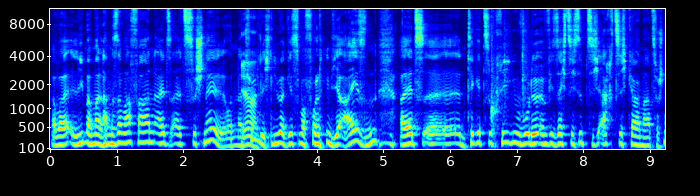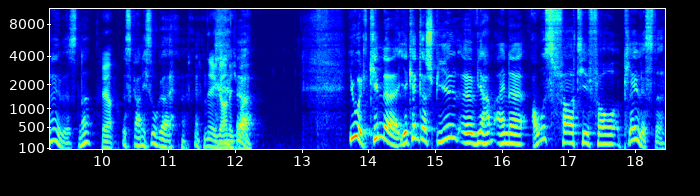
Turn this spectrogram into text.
Aber lieber mal langsamer fahren als, als zu schnell. Und Ja. natürlich, lieber gehst du mal voll in die Eisen, als äh, ein Ticket zu kriegen, wo du irgendwie 60, 70, 80 km/h zu schnell bist. Ne? Ja, Ist gar nicht so geil. nee, gar nicht Ja. Gut, Kinder, ihr kennt das Spiel. Äh, Wir haben eine Ausfahr-TV-Playliste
